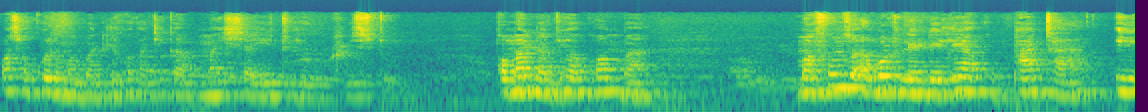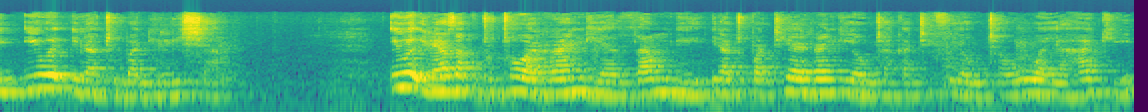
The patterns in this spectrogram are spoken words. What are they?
Wacha kuwe na mabadiliko katika maisha yetu ya Ukristo, kwa maana najua kwamba mafunzo ambayo tunaendelea kupata iwe inatubadilisha, iwe inaweza kututoa rangi ya dhambi, inatupatia rangi ya utakatifu, ya utaua, ya haki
